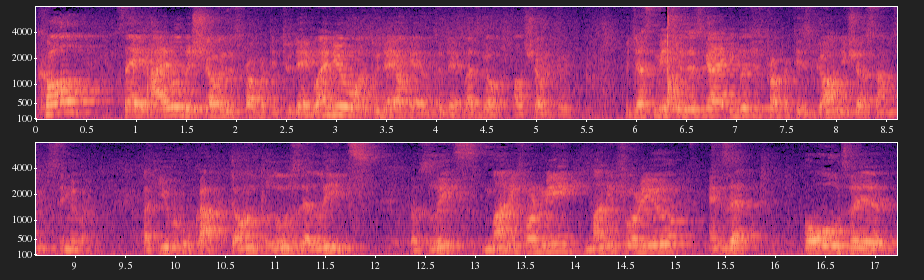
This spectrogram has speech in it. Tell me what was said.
Call, say, I will be showing this property today. When do you want? Today? Okay, today. Let's go. I'll show it to you. You just meet with this guy. even If this property is gone, you show something similar. But you hook up. Don't lose the leads. Because leads, money for me, money for you, and that all the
